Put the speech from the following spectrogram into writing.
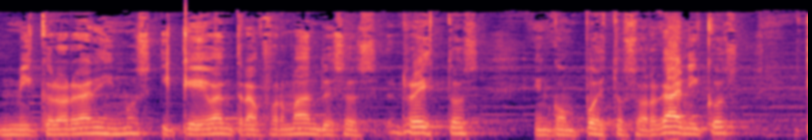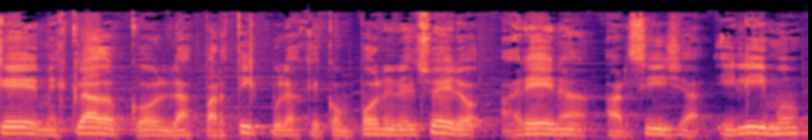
microorganismos y que van transformando esos restos en compuestos orgánicos que mezclados con las partículas que componen el suelo, arena, arcilla y limo,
